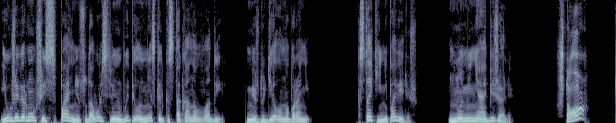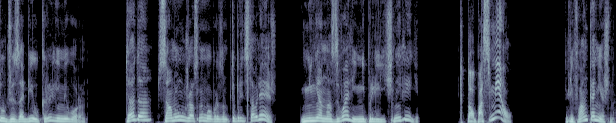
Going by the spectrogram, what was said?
И уже вернувшись в спальню, с удовольствием выпила несколько стаканов воды, между делом оборонив. Кстати, не поверишь, но меня обижали. «Что?» Тут же забил крыльями ворон. Да-да, самым ужасным образом. Ты представляешь? Меня назвали неприличной леди. Кто посмел? Лифан, конечно.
